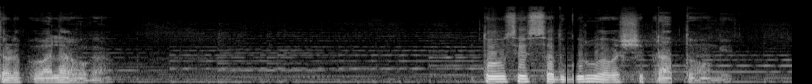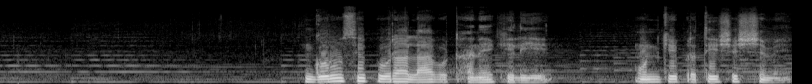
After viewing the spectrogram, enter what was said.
तड़प वाला होगा तो उसे सदगुरु अवश्य प्राप्त होंगे। गुरु से पूरा लाभ उठाने के लिए उनके प्रति शिष्य में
